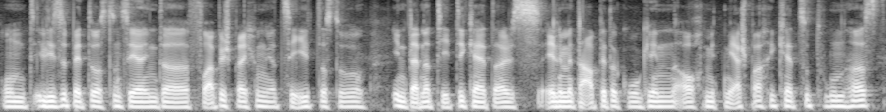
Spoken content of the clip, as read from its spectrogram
Und Elisabeth, du hast uns ja in der Vorbesprechung erzählt, dass du in deiner Tätigkeit als Elementarpädagogin auch mit Mehrsprachigkeit zu tun hast.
